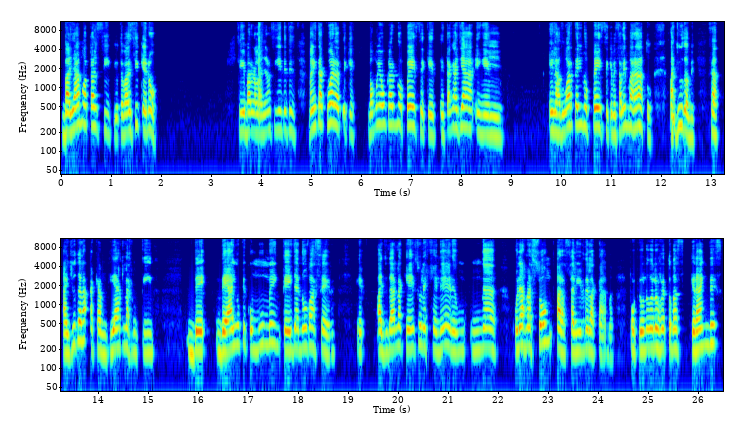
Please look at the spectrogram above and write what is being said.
vayamos a tal sitio, te va a decir que no. Sin embargo, la mañana siguiente te dice, manita, acuérdate que vamos a buscar unos peces que están allá en el, en la Duarte hay unos peces que me salen baratos, ayúdame. O sea, ayúdala a cambiar la rutina de, algo que comúnmente ella no va a hacer, eh, ayudarla a que eso le genere una, una razón para salir de la cama, porque uno de los retos más grandes,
